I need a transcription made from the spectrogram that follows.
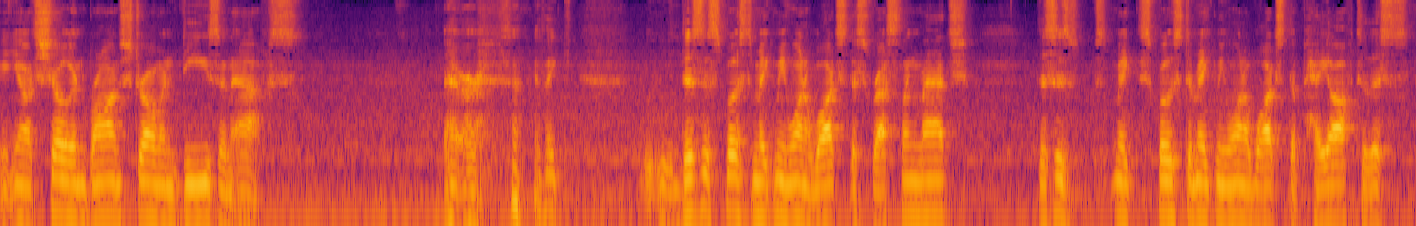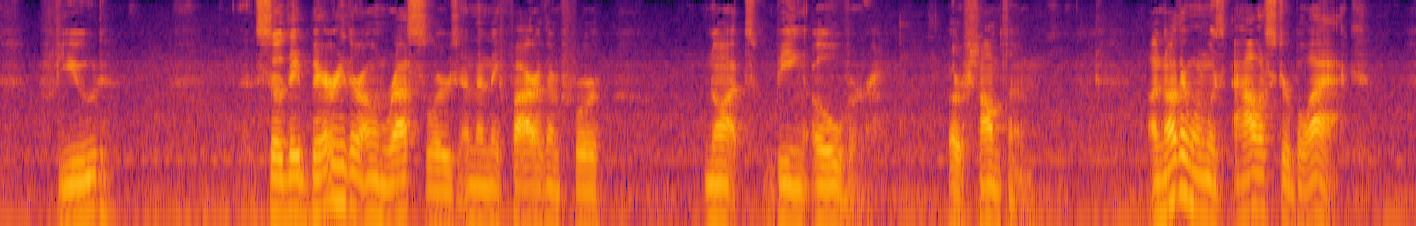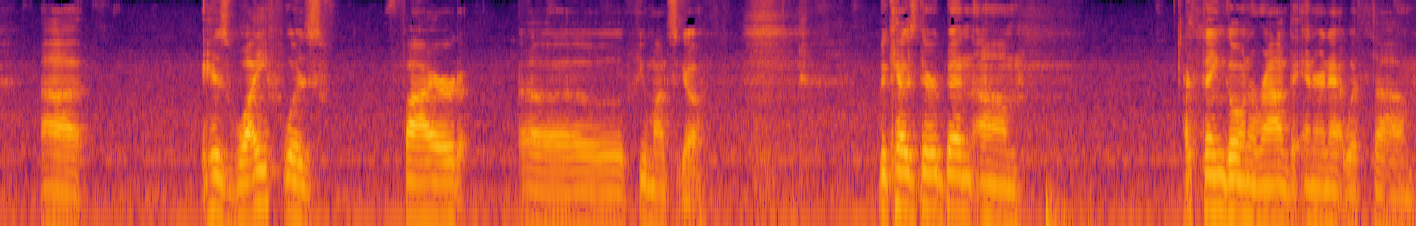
you know, it's showing Braun Strowman D's and F's. Or, I think this is supposed to make me want to watch this wrestling match. This is make, supposed to make me want to watch the payoff to this feud. So they bury their own wrestlers and then they fire them for not being over or something. Another one was Aleister Black. Uh, his wife was fired uh, a few months ago because there had been um, a thing going around the internet with um,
